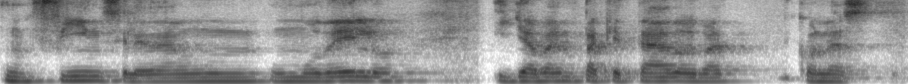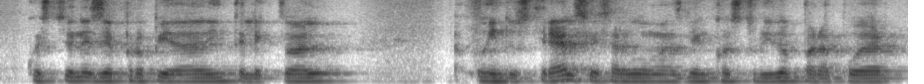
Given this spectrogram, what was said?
un fin, se le da un, un, modelo y ya va empaquetado va con las cuestiones de propiedad intelectual o industrial, si es algo más bien construido para poder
